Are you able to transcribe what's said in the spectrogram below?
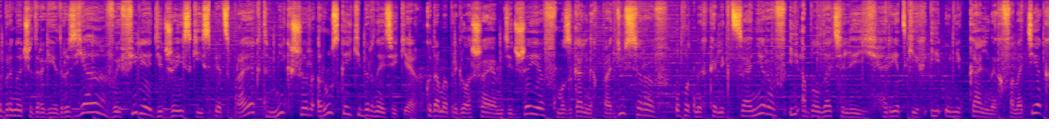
Доброй ночи, дорогие друзья! В эфире диджейский спецпроект «Микшер русской кибернетики», куда мы приглашаем диджеев, музыкальных продюсеров, опытных коллекционеров и обладателей редких и уникальных фонотек,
